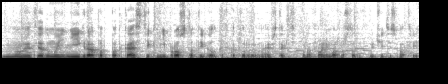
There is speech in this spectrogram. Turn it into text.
Ну, это, я думаю, не игра под подкастик и не просто тыкалка, в которую, знаешь, так, типа, на фоне можно что-то включить и смотреть.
